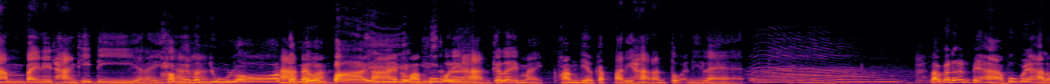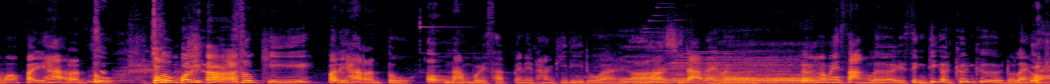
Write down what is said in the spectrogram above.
นำไปในทางที่ดีอะไรอย่างเงี้ยทำให้มันอยู่รอดอ่าดำเนินไปใช่แปลว่าอย่งนี้ผู้บริใช่ไมหารก็เลยหมายความเดียวกับปริหารันตุอันนี้แหละ เราก็เดินไปหาผู้บริหารแล้วว่าปริหารันตุจงบริหาร สุขีปริหารันตุอ๋อ นำบริษัทไปในทางที่ดีด้วยโอ้อ๋อเราชี้ด่าได้เลยโอ้เดินเข้าไปสั่งเลยสิ่งที่เกิดขึ้นคือโดนไล่ออก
